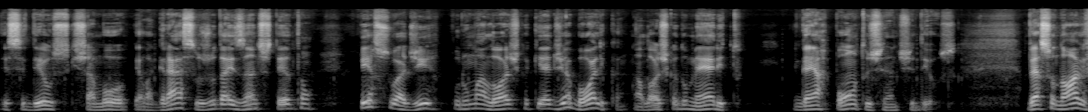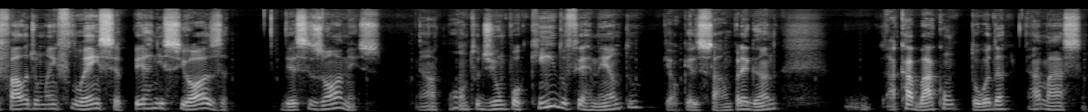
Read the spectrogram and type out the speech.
desse Deus que chamou pela graça, os judaizantes tentam persuadir por uma lógica que é diabólica, a lógica do mérito, ganhar pontos diante de Deus. Verso 9 fala de uma influência perniciosa desses homens, né, a ponto de um pouquinho do fermento, que é o que eles estavam pregando, acabar com toda a massa.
